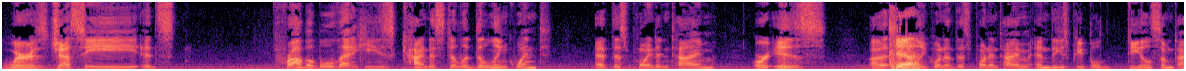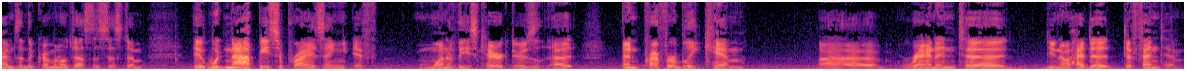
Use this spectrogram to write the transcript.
Whereas Jesse, it's probable that he's kind of still a delinquent at this point in time, or is a Yeah. delinquent at this point in time, and these people deal sometimes in the criminal justice system. It would not be surprising if one of these characters, uh, and preferably Kim, uh, ran into, you know, had to defend him.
